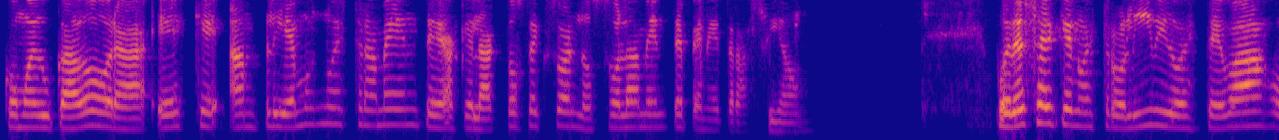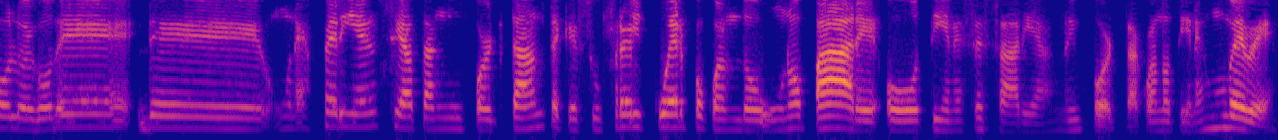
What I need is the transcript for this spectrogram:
como educadora es que ampliemos nuestra mente a que el acto sexual no solamente penetración. Puede ser que nuestro líbido esté bajo luego de, una experiencia tan importante que sufre el cuerpo cuando uno pare o tiene cesárea, no importa, cuando tienes un bebé.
